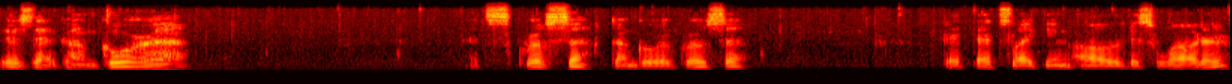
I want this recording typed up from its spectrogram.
There's that Gongora. That's grossa, Gongora grossa. Bet that's liking all of this water.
